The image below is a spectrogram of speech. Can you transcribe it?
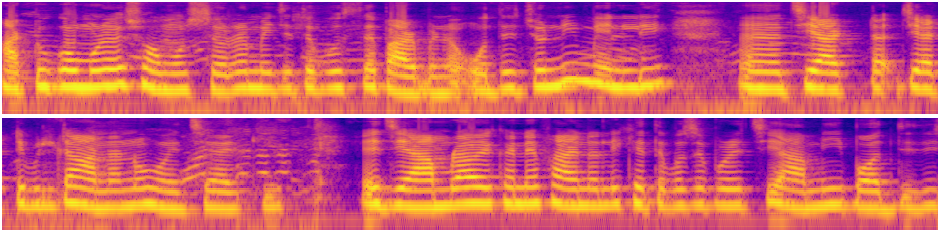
হাঁটু কোমরের সমস্যা, ওরা মেঝেতে বসতে পারবে না। ওদের জন্যই মেনলি চেয়ারটা চেয়ার টেবিলটা আনানো হয়েছে আর কি। এই যে আমরাও এখানে ফাইনালি খেতে বসে পড়েছি। আমি বদ্দিদি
